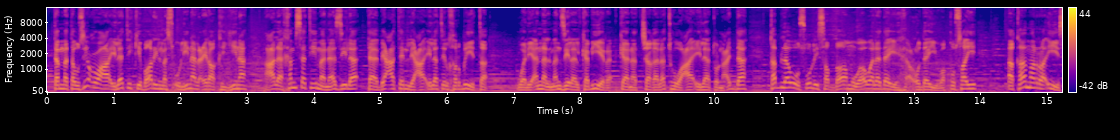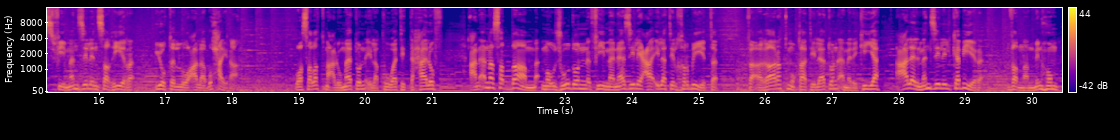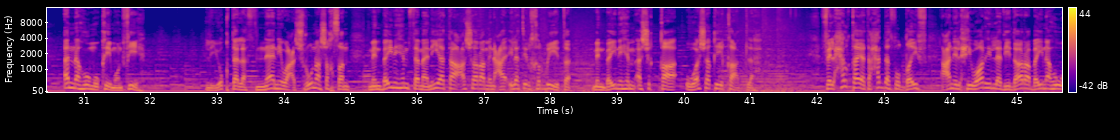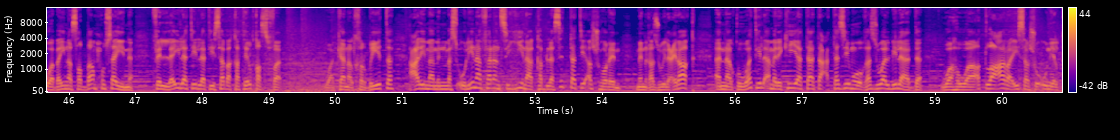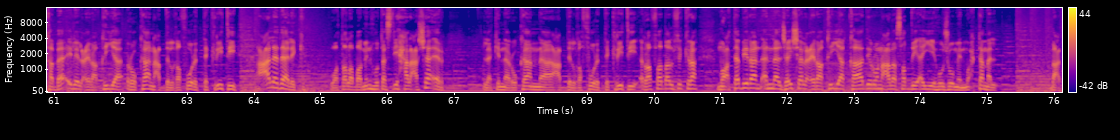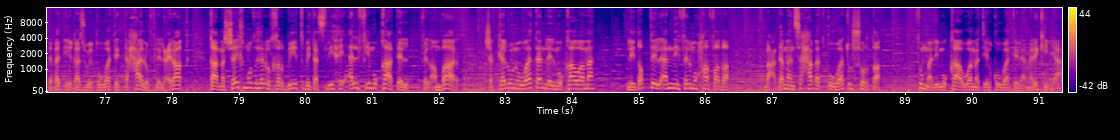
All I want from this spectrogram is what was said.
تم توزيع عائلات كبار المسؤولين العراقيين على خمسة منازل تابعة لعائلة الخربيط ولأن المنزل الكبير كانت شغلته عائلات عدة قبل وصول صدام وولديه عدي وقصي أقام الرئيس في منزل صغير يطل على بحيرة. وصلت معلومات إلى قوات التحالف عن أن صدام موجود في منازل عائلة الخربيط فأغارت مقاتلات أمريكية على المنزل الكبير ظنا منهم أنه مقيم فيه. ليقتل 22 شخصا من بينهم 18 من عائلة الخربيط من بينهم أشقاء وشقيقات له. في الحلقة يتحدث الضيف عن الحوار الذي دار بينه وبين صدام حسين في الليلة التي سبقت القصف. وكان الخربيط علم من مسؤولين فرنسيين قبل ستة أشهر من غزو العراق أن القوات الأمريكية تعتزم غزو البلاد وهو أطلع رئيس شؤون القبائل العراقية روكان عبد الغفور التكريتي على ذلك وطلب منه تسليح العشائر. لكن روكان عبد الغفور التكريتي رفض الفكرة معتبرا أن الجيش العراقي قادر على صد أي هجوم محتمل. بعد بدء غزو قوات التحالف للعراق قام الشيخ مظهر الخربيط بتسليح ألف مقاتل في الأنبار شكلوا نواة للمقاومة لضبط الأمن في المحافظة بعدما انسحبت قوات الشرطة ثم لمقاومة القوات الأمريكية.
